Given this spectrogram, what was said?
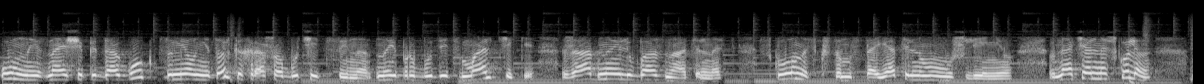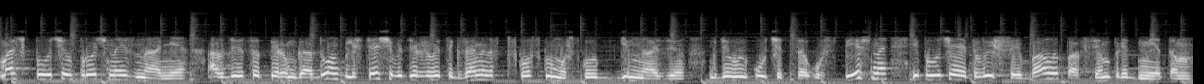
умный и знающий педагог, сумел не только хорошо обучить сына, но и пробудить в мальчике жадную любознательность, склонность к самостоятельному мышлению. В начальной школе Мальчик получил прочные знания, а в 1901 году он блестяще выдерживает экзамены в Псковскую мужскую гимназию, где учится успешно и получает высшие баллы по всем предметам.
